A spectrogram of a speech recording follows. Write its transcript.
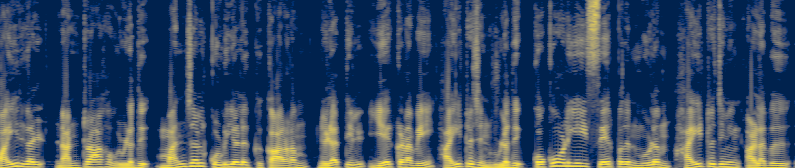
பயிர்கள் நன்றாக உள்ளது. மஞ்சள் குளியலுக்கு காரணம் நிலத்தில் ஏற்கனவே ஹைட்ரஜன் உள்ளது. கொக்கோலியை சேர்ப்பதன் மூலம் ஹைட்ரஜனின் அளவு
